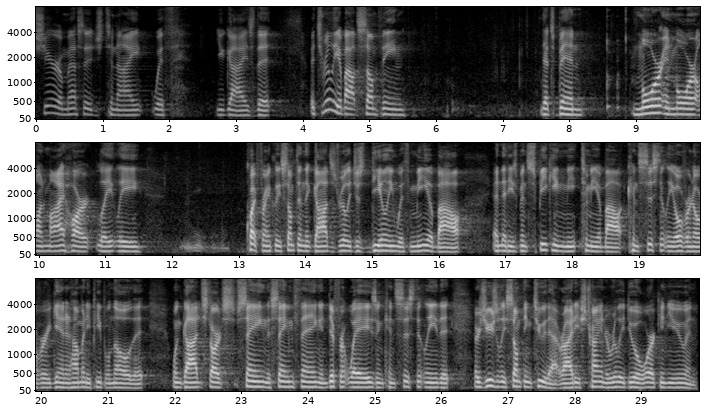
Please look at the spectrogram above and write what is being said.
share a message tonight with you guys that it's really about something that's been more and more on my heart lately. Quite frankly, something that God's really just dealing with me about and that He's been speaking me, to me about consistently over and over again. And how many people know that when God starts saying the same thing in different ways and consistently, that there's usually something to that, right? He's trying to really do a work in you. And,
